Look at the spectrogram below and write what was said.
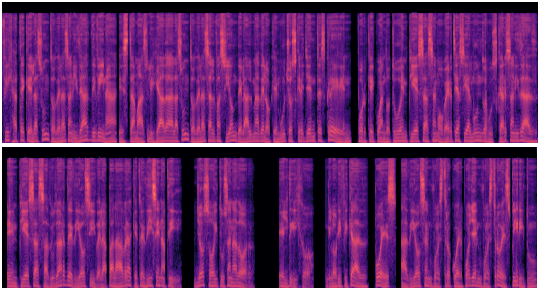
fíjate que el asunto de la sanidad divina está más ligada al asunto de la salvación del alma de lo que muchos creyentes creen, porque cuando tú empiezas a moverte hacia el mundo a buscar sanidad, empiezas a dudar de Dios y de la palabra que te dicen a ti. Yo soy tu sanador. Él dijo, Glorificad, pues, a Dios en vuestro cuerpo y en vuestro espíritu,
